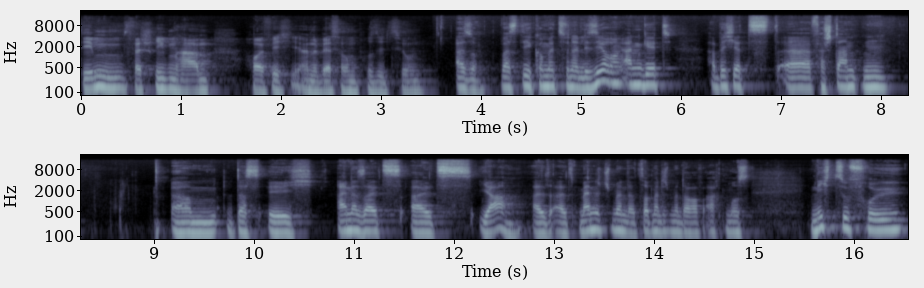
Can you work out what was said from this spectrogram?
dem verschrieben haben häufig in einer besseren Position. Also, was die Kommerzialisierung angeht, habe ich jetzt äh, verstanden, ähm, dass ich einerseits als, ja, als, als Management, als Top-Management darauf achten muss, nicht zu früh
